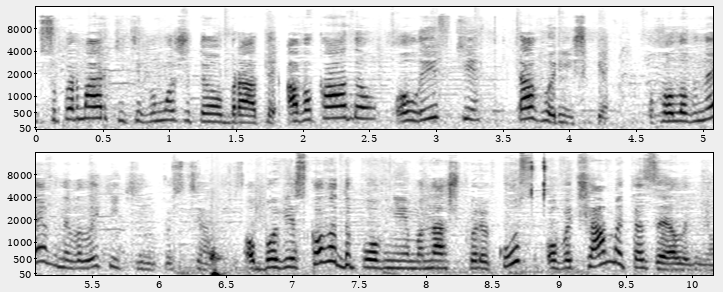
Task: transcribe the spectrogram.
В супермаркеті ви можете обрати авокадо, оливки та горішки. Головне в невеликій кількості. Обов'язково доповнюємо наш перекус овочами та зеленню.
